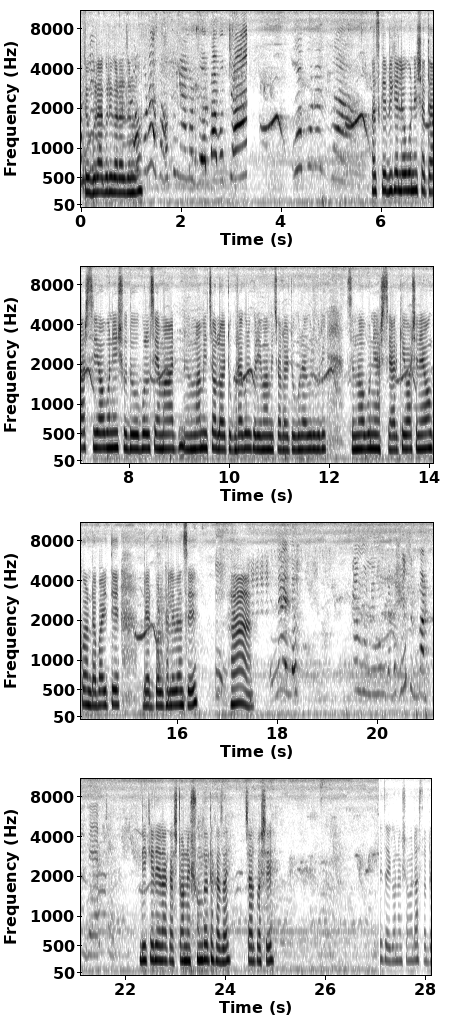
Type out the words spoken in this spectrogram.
একটু ঘোরাঘুরি করার জন্য। আজকে বিকেলে অবনীর সাথে আসছি। অবনী শুধু বলছে, মা, মামি, চলো একটু ঘোরাঘুরি করি, মামি, চলো একটু ঘোরাঘুরি করি। অবনী আসছে। আর কেউ আসে না অঙ্কনটা বাড়িতে ব্যাট বল খেলে বেঁচে হ্যাঁ। বিকেলের আকাশটা অনেক সুন্দর দেখা যায় চারপাশে। জায়গা অনেক সময় রাস্তাতে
